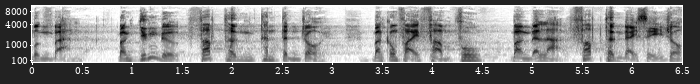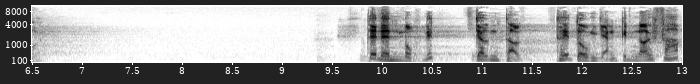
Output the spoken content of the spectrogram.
mừng bạn bạn chứng được pháp thân thanh tịnh rồi. Bạn không phải phàm phu, bạn đã là pháp thân đại sĩ rồi. Thế nên mục đích chân thật thế tôn giảng kinh nói pháp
